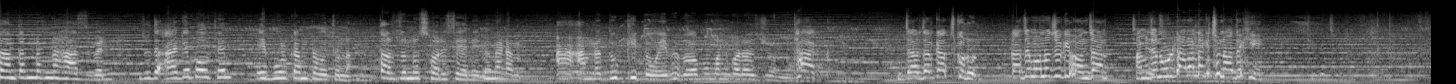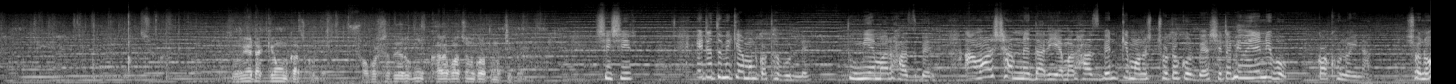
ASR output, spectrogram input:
জানতাম না আপনার হাজবেন্ড যদি আগে বলতেন এই ভুল কামটা হতো না। তার জন্য সরি চেয়ে নিলাম। ম্যাডাম আমরা দুঃখিত এভাবে অপমান করার জন্য। থাক যার যার কাজ করুন। কাজে মনোযোগী হন যান। আমি যেন উল্টা পাল্টা কিছু না দেখি। তুমি এটা কেমন কাজ করলে? সবার সাথে এরকম খারাপ আচরণ করা তোমার ঠিক না। শিশির এটা তুমি কেমন কথা বললে? তুমি আমার হাজবেন্ড আমার সামনে দাঁড়িয়ে আমার হাজবেন্ডকে মানুষ ছোট করবে আর সেটা আমি মেনে নিব? কখনোই না। শোনো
